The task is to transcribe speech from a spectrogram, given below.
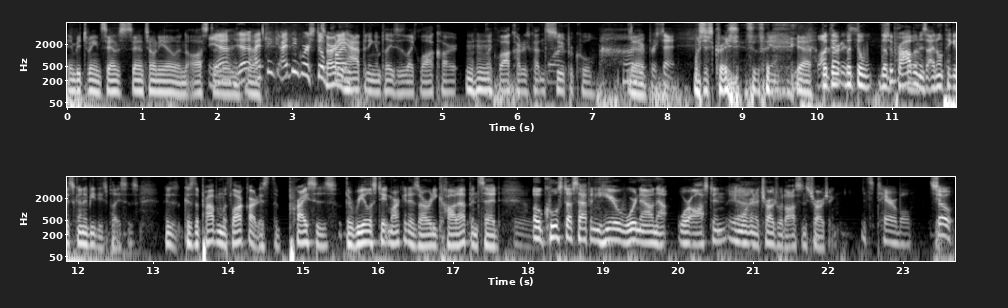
in between San, San Antonio and Austin. Yeah, and, yeah. you know, I think I think we're still It's already prime, happening in places like Lockhart. Mm-hmm. Like Lockhart has gotten super cool. hundred percent. which is crazy. It's like- Yeah. yeah. But the, Lockhart but the the super problem cool. is I don't think it's going to be these places because the problem with Lockhart is the prices. The real estate market has already caught up and said, mm. "Oh, cool stuff's happening here. We're now now we're Austin and we're going to charge what Austin's charging." It's terrible. So,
